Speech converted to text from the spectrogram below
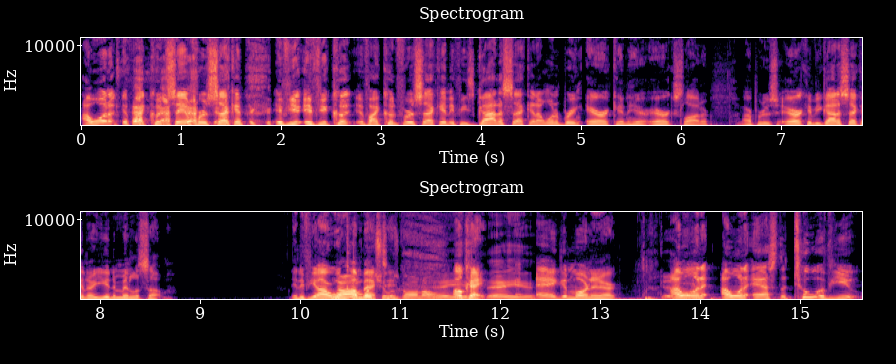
I want to, if I could, Sam, for a second, if you if you could, if I could for a second, if he's got a second, I want to bring Eric in here. Eric Slaughter, our producer. Eric, have you got a second or are you in the middle of something? And if you are, we'll no, come I'm back with you. to What's going on? There Okay. is. There he. Hey, good morning, Eric. I want to I want to ask the two of you.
